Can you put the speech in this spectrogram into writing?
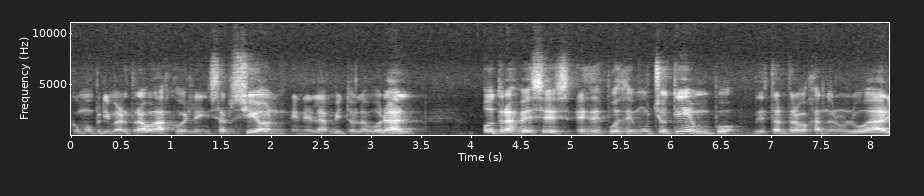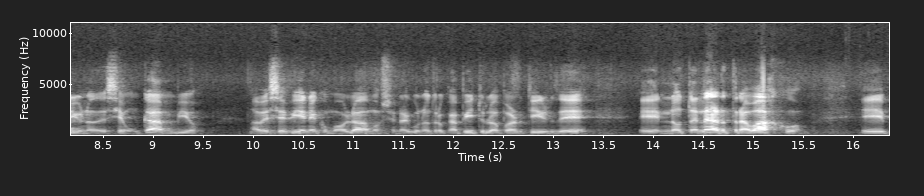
como primer trabajo, es la inserción en el ámbito laboral. Otras veces es después de mucho tiempo de estar trabajando en un lugar y uno desea un cambio. A veces viene, como hablábamos en algún otro capítulo, a partir de eh, no tener trabajo. Eh,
